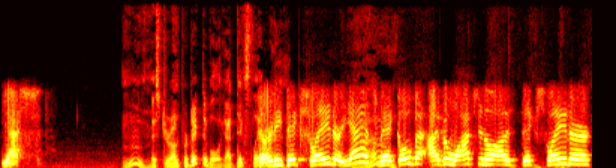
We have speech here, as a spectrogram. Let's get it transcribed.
Yes. Mm, Mr. Unpredictable. I got Dick Slater. Dirty Dick Slater. Yes, Wow. man. Go back. I've been watching a lot of Dick Slater.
